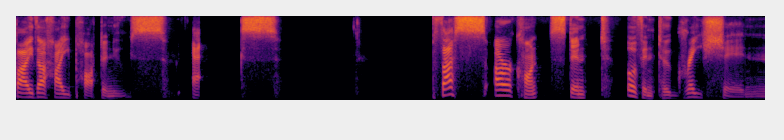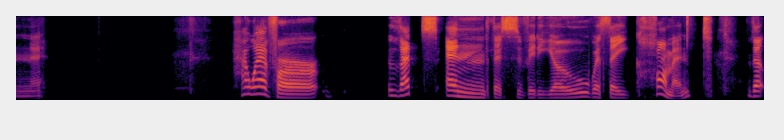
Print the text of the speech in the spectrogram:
by the hypotenuse x plus our constant of integration. However, let's end this video with a comment that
